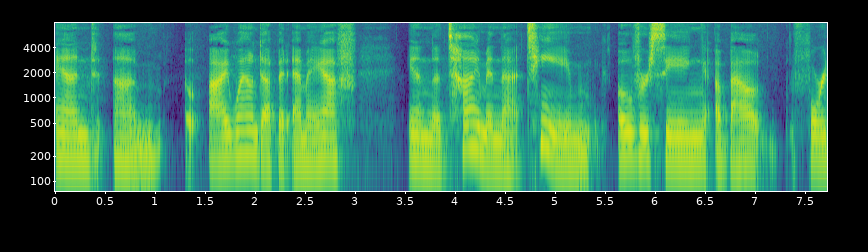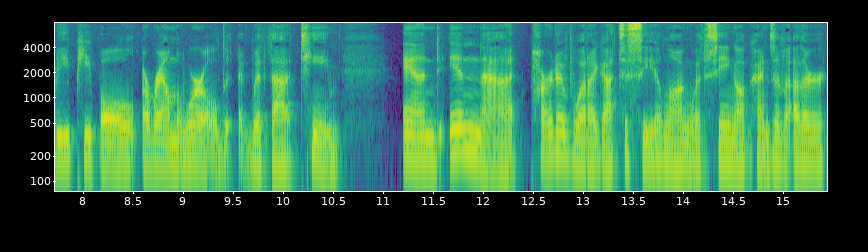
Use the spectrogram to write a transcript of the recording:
And um, I wound up at MAF in the time in that team overseeing about 40 people around the world with that team. And in that, part of what I got to see, along with seeing all kinds of other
